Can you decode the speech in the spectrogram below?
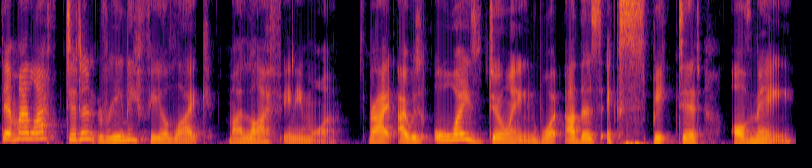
that my life didn't really feel like my life anymore, right? I was always doing what others expected of me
